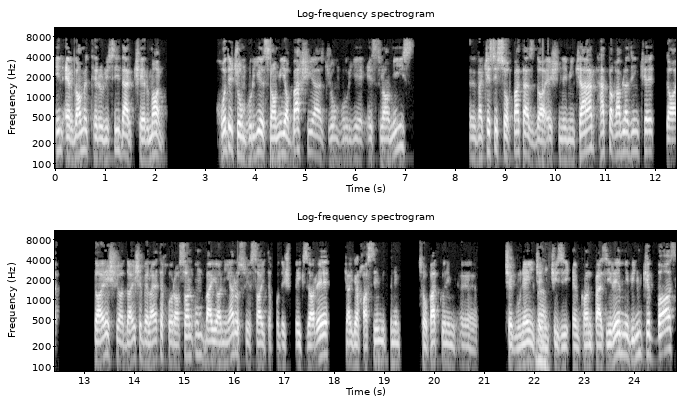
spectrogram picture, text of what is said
این اقدام تروریستی در کرمان خود جمهوری اسلامی یا بخشی از جمهوری اسلامی است و کسی صحبت از داعش نمی کرد حتی قبل از اینکه داعش یا داعش ولایت خراسان اون بیانیه رو سوی سایت خودش بگذاره که اگر خواستیم می‌تونیم صحبت کنیم چگونه این چنین بله. چیزی امکان پذیره. می‌بینیم که باز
